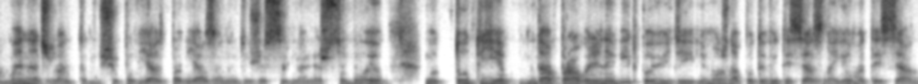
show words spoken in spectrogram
менеджмент, тому що пов'яз- пов'язані дуже сильно між собою. От тут є да, правильні відповіді, і можна подивитися, ознайомитися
